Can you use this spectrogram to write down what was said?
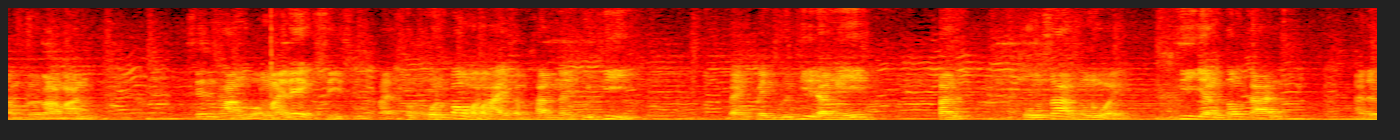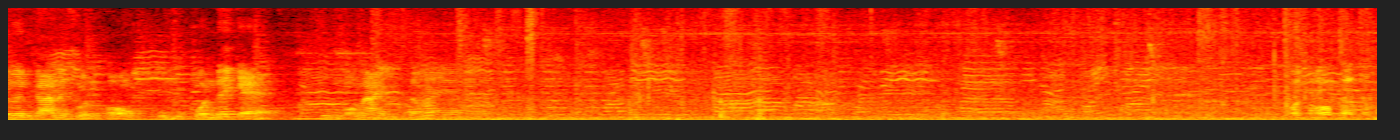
อำเภอรามัน เส้นทางหลวงหมายเลข 408บุคคลเป้าหมายสำคัญในพื้นที่ แบ่งเป็นพื้นที่ดังนี้การโครงสร้างของหน่วยที่ยังต้องการดำเนินการในส่วนของกลุ่มบุคคลได้แก่กลุ่มของนายอิสมา เอลคนออกจากจังห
